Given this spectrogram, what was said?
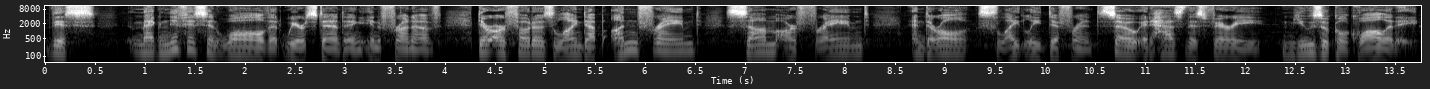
this? magnificent wall that we are standing in front of. There are photos lined up unframed, some are framed, and they're all slightly different. So it has this very musical quality.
